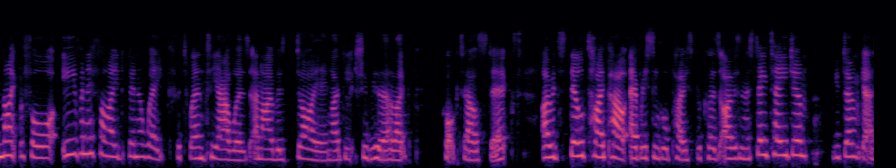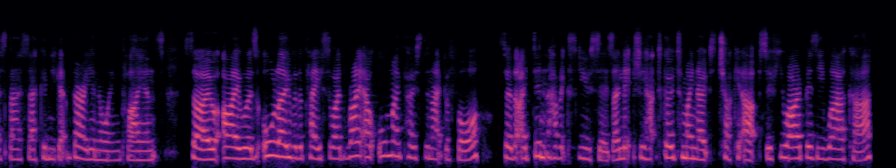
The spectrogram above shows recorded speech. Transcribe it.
night before, even if I'd been awake for 20 hours and I was dying, I'd literally be there like, cocktail sticks, I would still type out every single post because I was an estate agent. You don't get a spare second, you get very annoying clients. So I was all over the place. So I'd write out all my posts the night before so that I didn't have excuses. I literally had to go to my notes, chuck it up. So if you are a busy worker,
